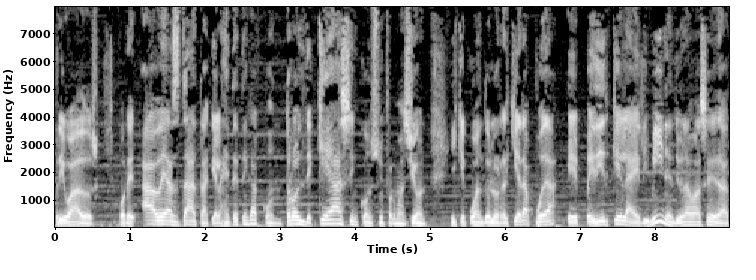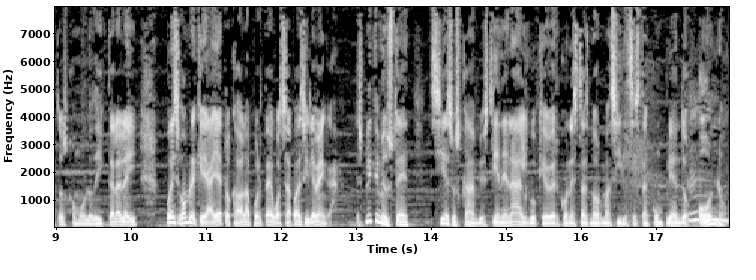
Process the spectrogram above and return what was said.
privados, por el habeas data, que la gente tenga control de qué hacen con su información y que cuando lo requiera pueda eh, pedir que la eliminen de una base de datos, como lo dicta la ley, pues hombre, que haya tocado la puerta de WhatsApp a decirle, venga, Explíqueme usted si esos cambios tienen algo que ver con estas normas, si las están cumpliendo o no.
